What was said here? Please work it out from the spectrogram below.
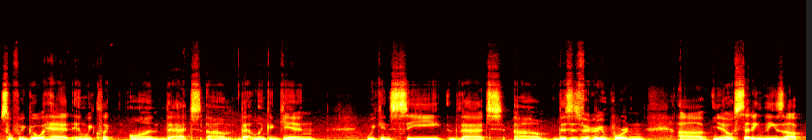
So if we go ahead and we click on that um, that link again we can see that um, this is very important. Uh, you know, setting these up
